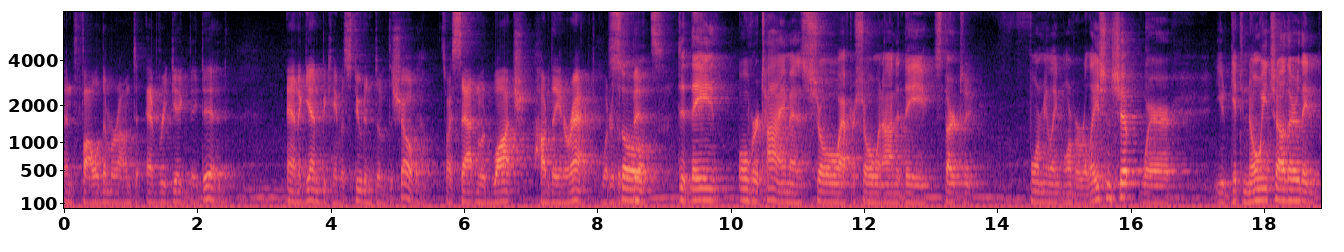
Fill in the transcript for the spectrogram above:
and followed them around to every gig they did, and again became a student of the show. So I sat and would watch how do they interact, what are the So bits. did they over time as show after show went on did they start to formulate more of a relationship where you'd get to know each other they'd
